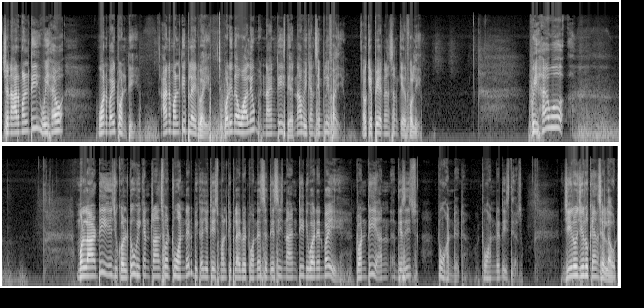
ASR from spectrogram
So normality we have 1 by 20 and multiplied by what is the volume? 90 is there. Now we can simplify. Okay? Pay attention carefully. We have a molarity is equal to we can transfer 200 because it is multiplied by 200 so this is 90 divided by 20 and this is 200 200 is there zero zero cancel out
